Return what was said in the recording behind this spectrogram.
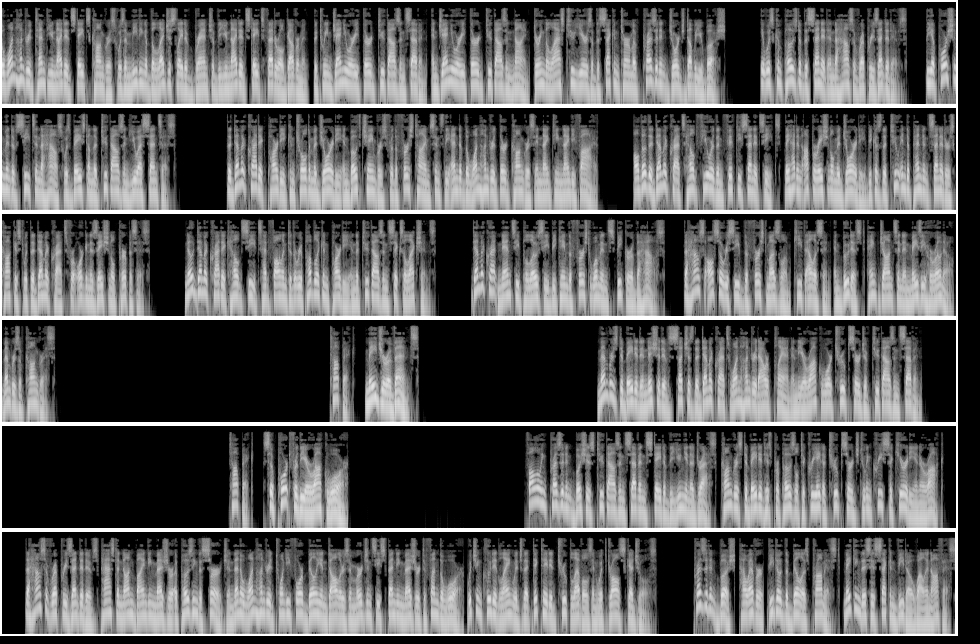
The 110th United States Congress was a meeting of the legislative branch of the United States federal government, between January 3, 2007, and January 3, 2009, during the last two years of the second term of President George W. Bush. It was composed of the Senate and the House of Representatives. The apportionment of seats in the House was based on the 2000 U.S. Census. The Democratic Party controlled a majority in both chambers for the first time since the end of the 103rd Congress in 1995. Although the Democrats held fewer than 50 Senate seats, they had an operational majority because the two independent senators caucused with the Democrats for organizational purposes. No Democratic-held seats had fallen to the Republican Party in the 2006 elections. Democrat Nancy Pelosi became the first woman Speaker of the House. The House also received the first Muslim Keith Ellison and Buddhist Hank Johnson and Mazie Hirono members of Congress. Major events Members debated initiatives such as the Democrats' 100-hour plan and the Iraq War troop surge of 2007. Support for the Iraq War Following President Bush's 2007 State of the Union address, Congress debated his proposal to create a troop surge to increase security in Iraq. The House of Representatives passed a non-binding measure opposing the surge and then a $124 billion emergency spending measure to fund the war, which included language that dictated troop levels and withdrawal schedules. President Bush, however, vetoed the bill as promised, making this his second veto while in office.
